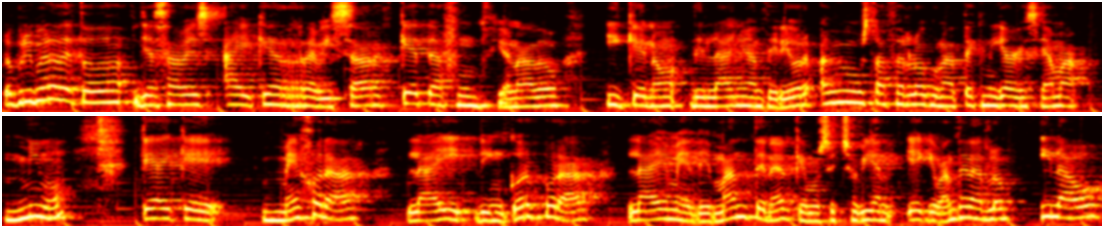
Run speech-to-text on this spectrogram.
Lo primero de todo, ya sabes, hay que revisar qué te ha funcionado y qué no del año anterior. A mí me gusta hacerlo con una técnica que se llama mimo, que hay que mejorar la I de incorporar, la M de mantener, que hemos hecho bien y hay que mantenerlo, y la O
